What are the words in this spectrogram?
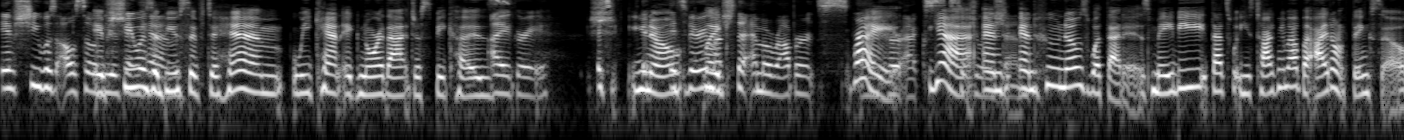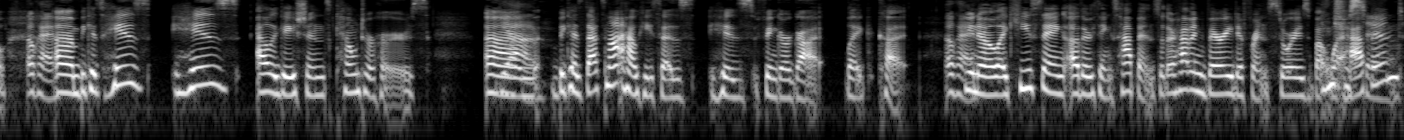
if she was also if she was him- abusive to him, we can't ignore that just because I agree. sh- you know It's very like, much the Emma Roberts, right her ex, yeah situation. and and who knows what that is maybe that's what he's talking about but i don't think so okay, um because his his allegations counter hers um Yeah. because that's not how he says his finger got like cut okay, you know like he's saying other things happened so they're having very different stories about what happened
